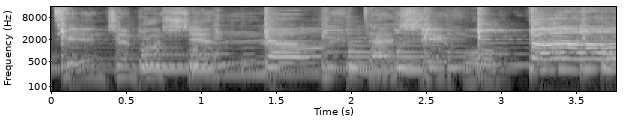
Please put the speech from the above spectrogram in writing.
天真不显老，他写火爆。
